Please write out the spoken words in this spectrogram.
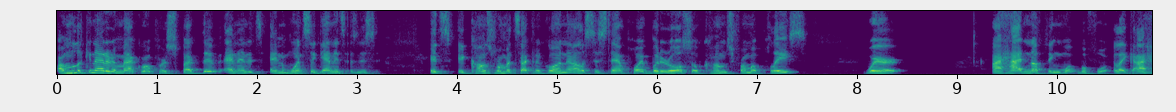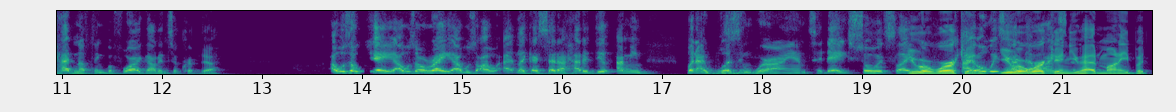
I'm looking at it a macro perspective, and then it's and once again, it's it's it's it comes from a technical analysis standpoint, but it also comes from a place where I had nothing before, like I had nothing before I got into crypto. Yeah. I was okay. I was all right. I was I, like I said, I had a deal. I mean, but I wasn't where I am today. So it's like you were working, always you were working, mindset. you had money, but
